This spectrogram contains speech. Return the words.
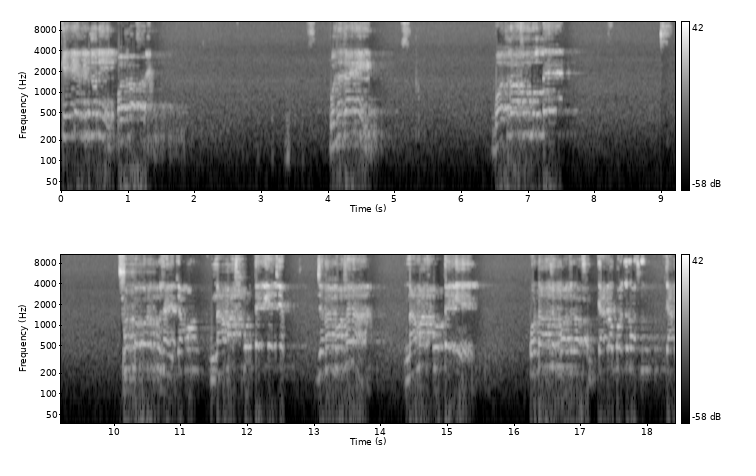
কে কে বুঝুনি বজ্র আসনে? বোঝা যায়নি? বজ্র আসন বলতে ছোট্ট করে বোঝাই, যেমন নামাজ পড়তে গিয়ে যে, যেভাবে বসে না, নামাজ পড়তে গিয়ে, ওটা হচ্ছে বজ্রাসন কেন বজ্রাসন কেন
